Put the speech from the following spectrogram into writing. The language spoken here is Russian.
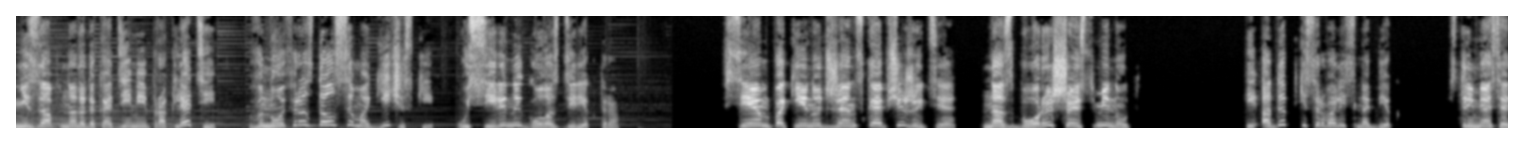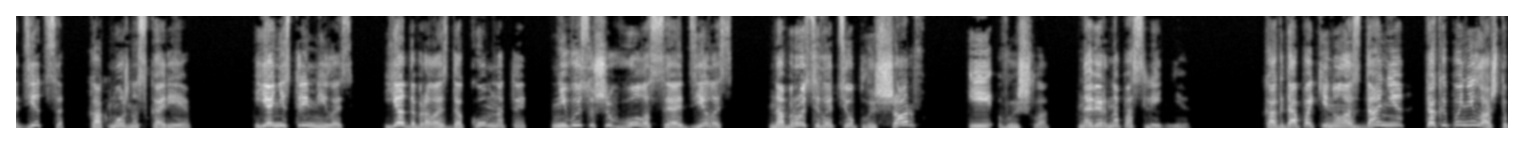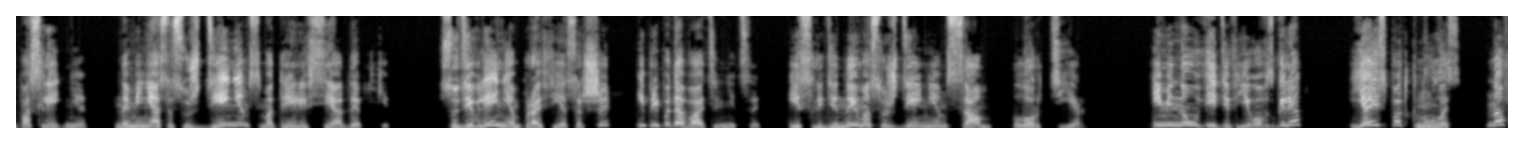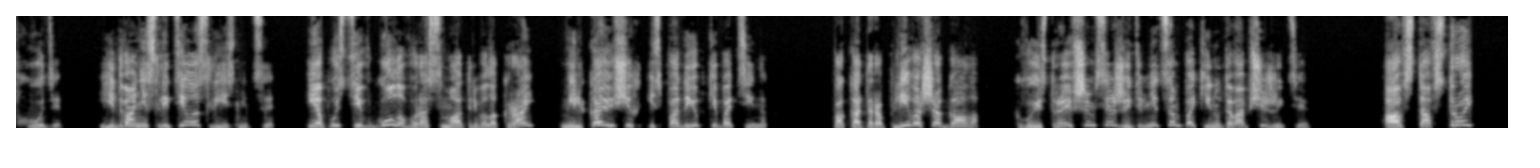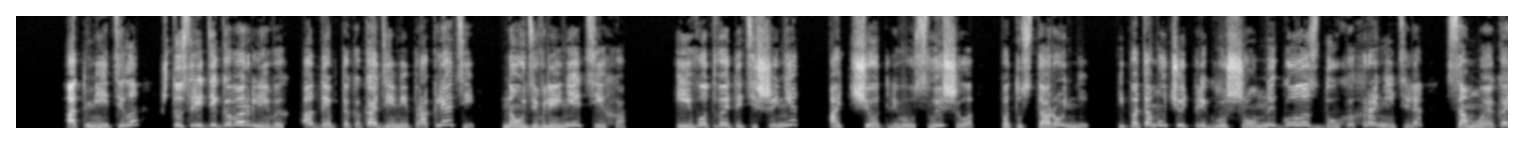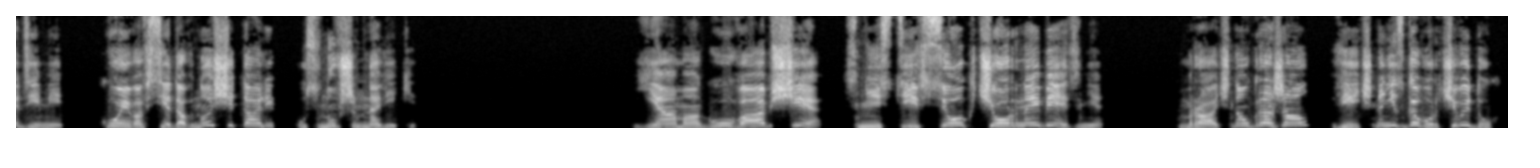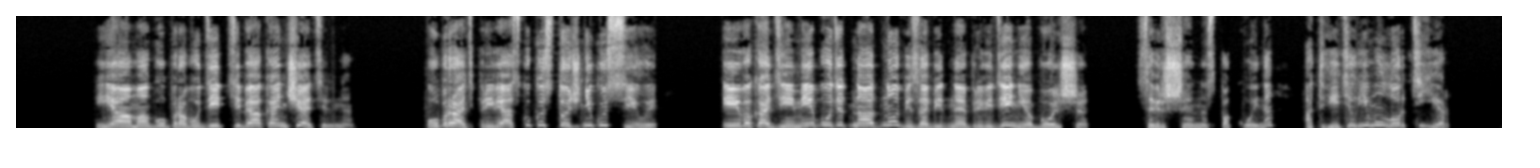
Внезапно над Академией проклятий вновь раздался магический, усиленный голос директора. «Всем покинуть женское общежитие! На сборы шесть минут!» И адептки сорвались на бег, стремясь одеться как можно скорее. Я не стремилась. Я добралась до комнаты, не высушив волосы, оделась, набросила теплый шарф и вышла, наверное, последняя. Когда покинула здание, так и поняла, что последняя. На меня с осуждением смотрели все адептки. С удивлением профессорши и преподавательницы, и с ледяным осуждением сам лорд Тьер. Именно увидев его взгляд, я и споткнулась на входе, едва не слетела с лестницы и, опустив голову, рассматривала край мелькающих из-под юбки ботинок, пока торопливо шагала к выстроившимся жительницам покинутого общежития. А, встав в строй, отметила, что среди говорливых адепток Академии проклятий на удивление тихо, и вот в этой тишине отчетливо услышала потусторонний и потому чуть приглушенный голос духа-хранителя самой Академии, коего все давно считали уснувшим навеки. «Я могу вообще снести все к черной бездне!» Мрачно угрожал вечно несговорчивый дух. «Я могу пробудить тебя окончательно, убрать привязку к источнику силы, и в Академии будет на одно безобидное привидение больше!» Совершенно спокойно ответил ему лорд Тьер.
